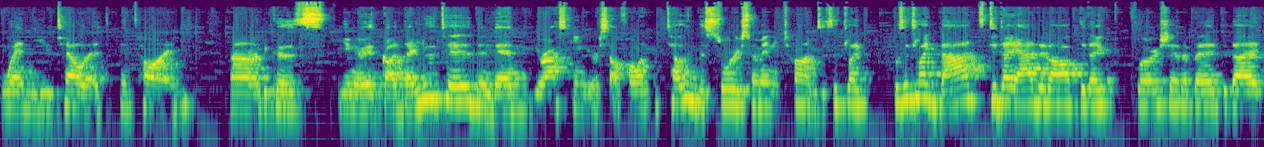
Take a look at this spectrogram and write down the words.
when you tell it in time. Uh, because you know it got diluted, and then you're asking yourself, "Oh, I'm telling this story so many times. Is it like was it like that? Did I add it up? Did I flourish it a bit? Did I,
